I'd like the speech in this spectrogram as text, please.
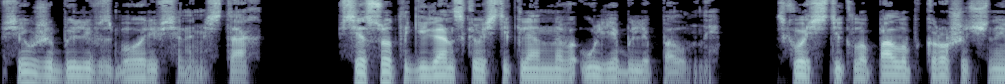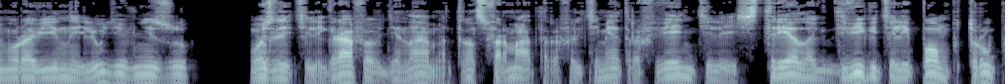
все уже были в сборе, все на местах. Все соты гигантского стеклянного улья были полны. Сквозь стекло палуб крошечные муравьиные люди внизу, возле телеграфов, динамо, трансформаторов, альтиметров, вентилей, стрелок, двигателей, помп, труб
